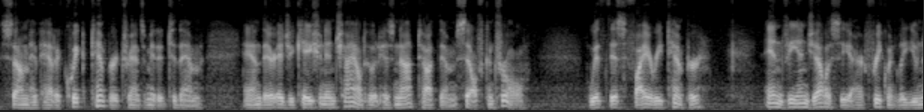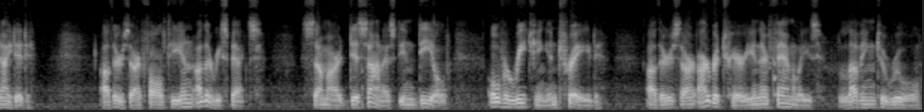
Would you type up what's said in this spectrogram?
Some have had a quick temper transmitted to them, and their education in childhood has not taught them self control. With this fiery temper, envy and jealousy are frequently united. Others are faulty in other respects. Some are dishonest in deal, overreaching in trade, Others are arbitrary in their families, loving to rule.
